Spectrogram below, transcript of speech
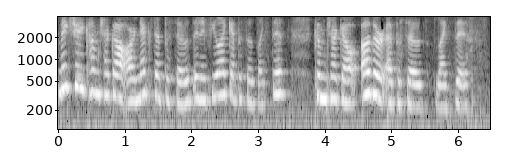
Make sure you come check out our next episodes, and if you like episodes like this, come check out other episodes like this.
